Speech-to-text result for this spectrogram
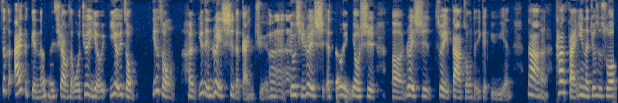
这个 i d g e n 呢很 s h o t 我觉得有也有一种一种。很有点瑞士的感觉，嗯嗯嗯，尤其瑞士呃德语又是呃瑞士最大宗的一个语言，那它反映的就是说，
